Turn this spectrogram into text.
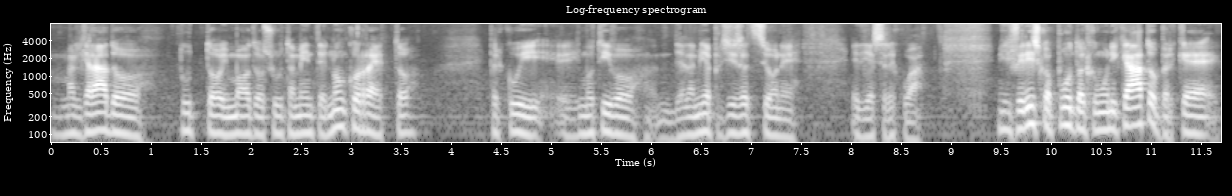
malgrado tutto in modo assolutamente non corretto, per cui eh, il motivo della mia precisazione è di essere qua. Mi riferisco appunto al comunicato perché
